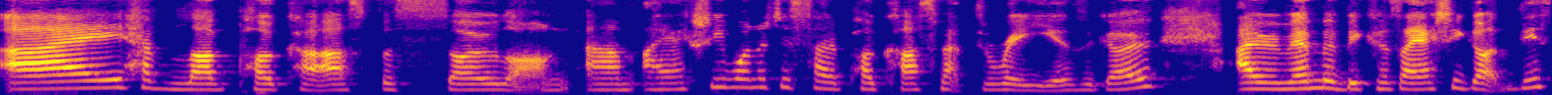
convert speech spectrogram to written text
I have loved podcasts for so long. Um, I actually wanted to start a podcast about three years ago. I remember because I actually got this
